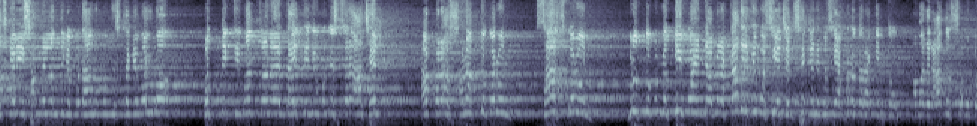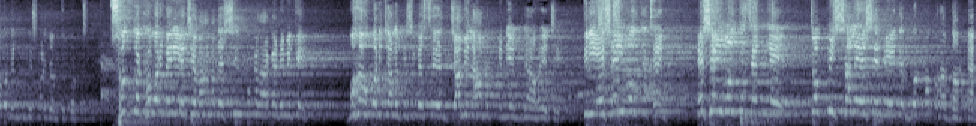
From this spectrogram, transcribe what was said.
আজকের এই সম্মেলন থেকে প্রধান উপদেষ্টাকে বলব, প্রত্যেকটি মন্ত্রণালয়ের দায়িত্বে যে উপদেষ্টারা আছেন, আপনারা শনাক্ত করুন, সার্চ করুন গুরুত্বপূর্ণ কি পয়েন্ট আপনারা কাদেরকে বসিয়েছেন, সেখানে বসে এখনও তারা কিন্তু আমাদের আদর্শ মূল্যবোধের বিরুদ্ধে ষড়যন্ত্র করছে। সত্য খবর বেরিয়েছে বাংলাদেশ শিল্পকলা একাডেমিতে। মহাপরিচালক হিসেবে সৈয়দ জামিল আহমদকে নিয়োগ দেওয়া হয়েছে। তিনি এসেই বলতেছেন এসেই বলতেছেন যে চব্বিশ সালে এসে মেয়েদের বোরখা পরার দরকার।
